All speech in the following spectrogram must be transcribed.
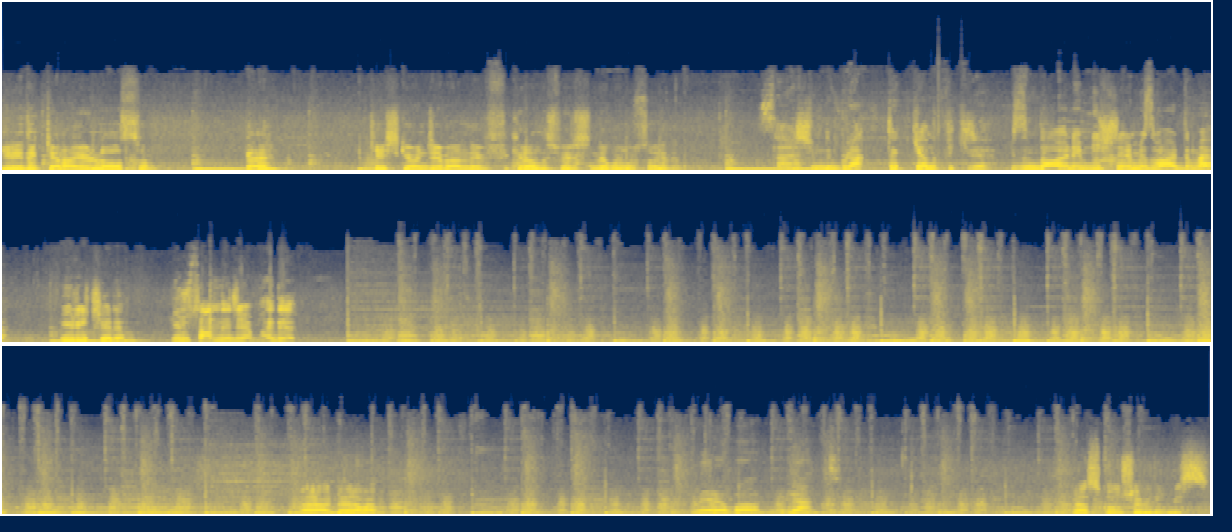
Yeni dükkan hayırlı olsun. De keşke önce benimle bir fikir alışverişinde bulunsaydın. Sen şimdi bırak dükkanı Fikri. Bizim daha önemli işlerimiz var değil mi? Yürü içeri. Yürü sen de Cem hadi. Meral merhaba. Merhaba Bülent. Biraz konuşabilir miyiz?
